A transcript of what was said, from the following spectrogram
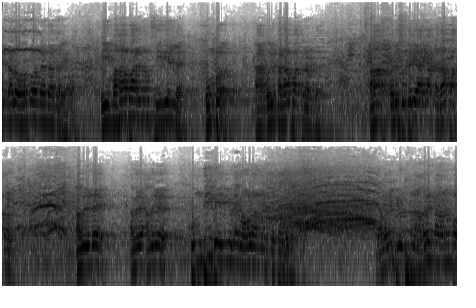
എന്താണ് ഓർമ്മ ഈ മഹാഭാരതം സീരിയലിൽ മുമ്പ് ഒരു കഥാപാത്രമുണ്ട്. ആ ഒരു സുന്ദരിയായ കഥാപാത്രം. അവരുടെ അവർ അവർ കുന്തി ദേവിയുടെ റോളാണ് എടുത്തിട്ടുള്ളത്. വളരെ ബ്യൂട്ടിഫുൾ അവരെ കാണുമ്പോ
